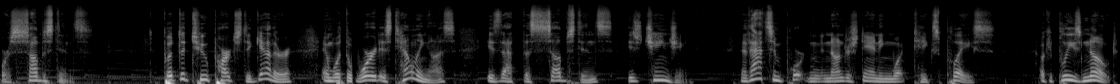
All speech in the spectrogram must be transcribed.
or substance. Put the two parts together, and what the word is telling us is that the substance is changing. Now, that's important in understanding what takes place. Okay, please note,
